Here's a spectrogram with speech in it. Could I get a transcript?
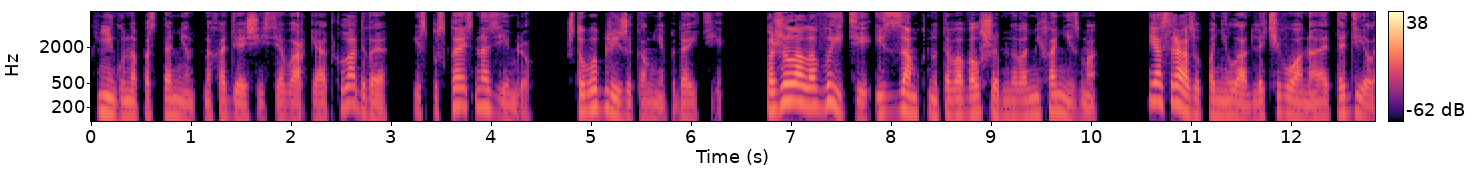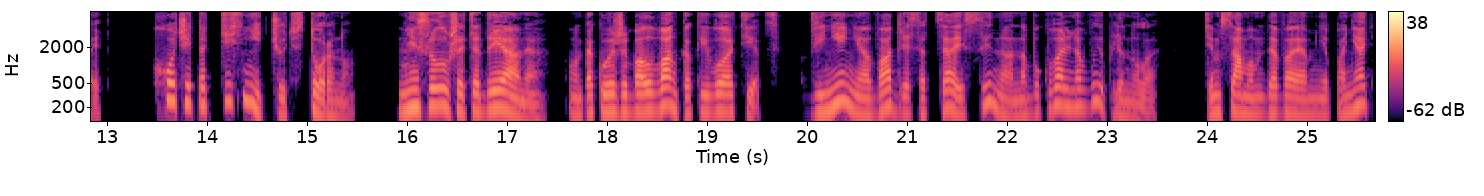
книгу на постамент, находящийся в арке, откладывая и спускаясь на землю, чтобы ближе ко мне подойти. Пожелала выйти из замкнутого волшебного механизма. Я сразу поняла, для чего она это делает. Хочет оттеснить чуть в сторону. Не слушать Адриана. Он такой же болван, как его отец. Обвинение в адрес отца и сына она буквально выплюнула, тем самым давая мне понять,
